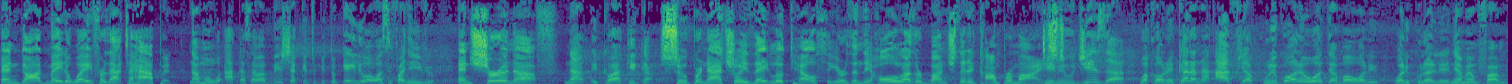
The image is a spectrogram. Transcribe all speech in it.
And God made a way for that to happen. na Mungu akasababisha kitu kitokee ili wasifanye hivyo, And sure enough, na ikawa hakika supernaturally, they looked healthier than the whole other bunch that had compromised. kimiujiza wakaonekana na afya kuliko wale wote ambao walikula lile nyama ya mfalme.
